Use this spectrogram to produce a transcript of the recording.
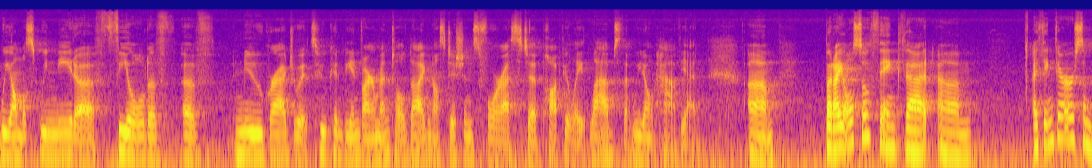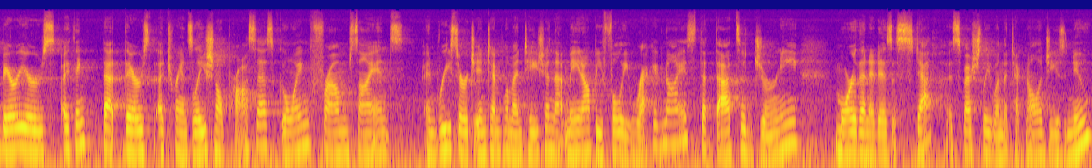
we almost, we need a field of, of new graduates who can be environmental diagnosticians for us to populate labs that we don't have yet. Um, but I also think that um, I think there are some barriers. I think that there's a translational process going from science and research into implementation that may not be fully recognized, that that's a journey more than it is a step, especially when the technology is new.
